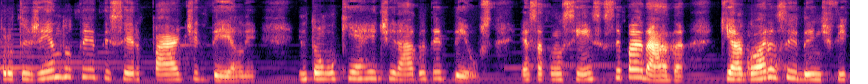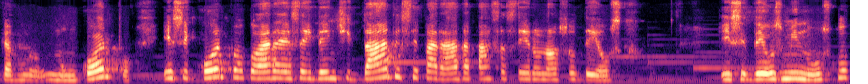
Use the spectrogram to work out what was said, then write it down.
protegendo-te protegendo de ser parte dele. Então, o que é retirado de Deus? Essa consciência separada, que agora se identifica num corpo, esse corpo agora, essa identidade separada passa a ser o nosso Deus. Esse Deus minúsculo,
